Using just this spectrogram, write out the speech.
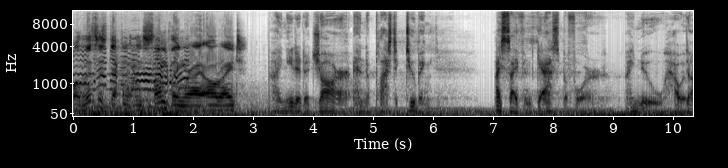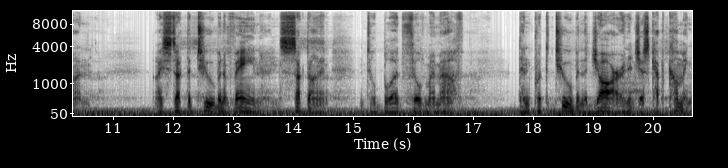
Well, this is definitely something right, alright. I needed a jar and a plastic tubing. I siphoned gas before. I knew how it done. I stuck the tube in a vein and sucked on it until blood filled my mouth. then put the tube in the jar and it just kept coming.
